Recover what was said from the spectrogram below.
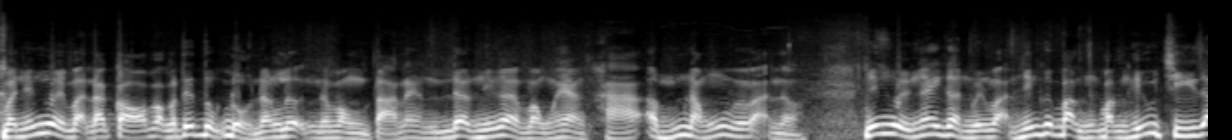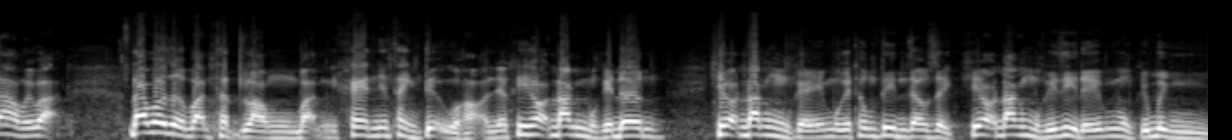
Và những người bạn đã có và có tiếp tục đổ năng lượng cho vòng tán này? Đây là những người vòng khách hàng khá ấm nóng với bạn rồi. Những người ngay gần với bạn, những người bằng bằng hữu trí giao với bạn. Đã bao giờ bạn thật lòng, bạn khen những thành tựu của họ nhé khi họ đăng một cái đơn khi họ đăng một cái một cái thông tin giao dịch khi họ đăng một cái gì đấy một cái bình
